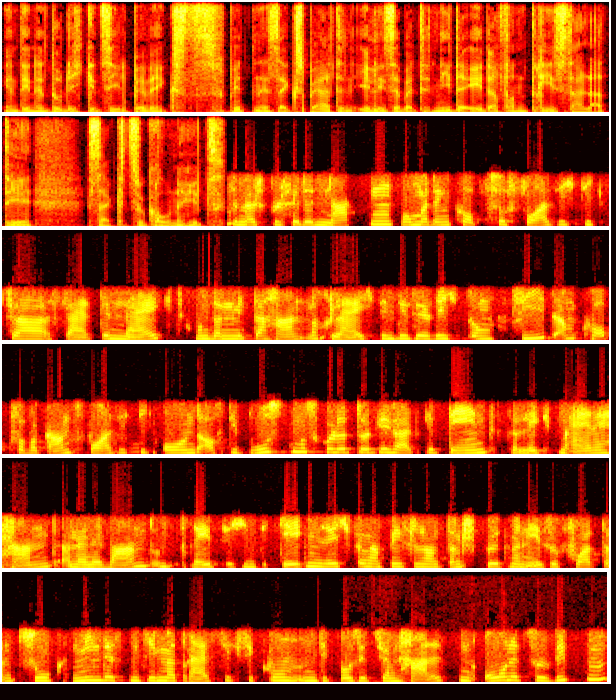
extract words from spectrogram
in denen du dich gezielt bewegst. Fitnessexpertin Elisabeth Niedereder von Triestal.at sagt zu Krone Hit. Zum Beispiel für den Nacken, wo man den Kopf so vorsichtig zur Seite neigt und dann mit der Hand noch leicht in diese Richtung zieht am Kopf, aber ganz vorsichtig. Und auch die Brustmuskulatur gehört gedehnt. Da legt man eine Hand an eine Wand und dreht sich in die Gegenrichtung ein bisschen und dann spürt man eh sofort einen Zug. Mindestens immer 30 Sekunden die Position halten ohne zu wippen,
